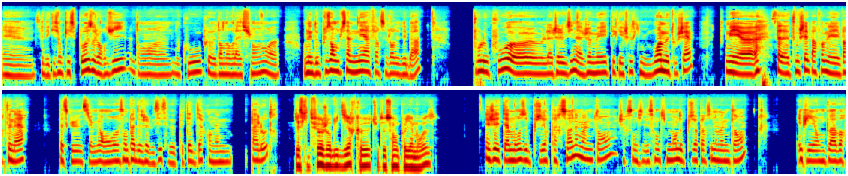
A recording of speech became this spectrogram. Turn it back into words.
Euh, c'est des questions qui se posent aujourd'hui dans euh, nos couples, dans nos relations. euh, on est de plus en plus amené à faire ce genre de débat. Pour le coup, euh, la jalousie n'a jamais été quelque chose qui, moi, me touchait. Mais euh, ça a touché parfois mes partenaires. Parce que si jamais on ressent pas de jalousie, ça veut peut-être dire qu'on n'aime pas l'autre. Qu'est-ce qui te fait aujourd'hui dire que tu te sens polyamoureuse? J'ai été amoureuse de plusieurs personnes en même temps. J'ai ressenti des sentiments de plusieurs personnes en même temps. Et puis on peut avoir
